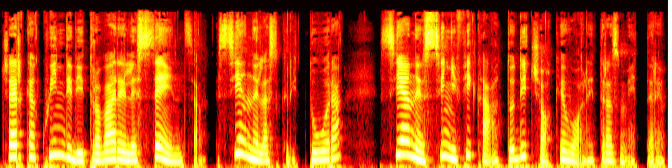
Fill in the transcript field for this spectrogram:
Cerca quindi di trovare l'essenza sia nella scrittura sia nel significato di ciò che vuole trasmettere.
